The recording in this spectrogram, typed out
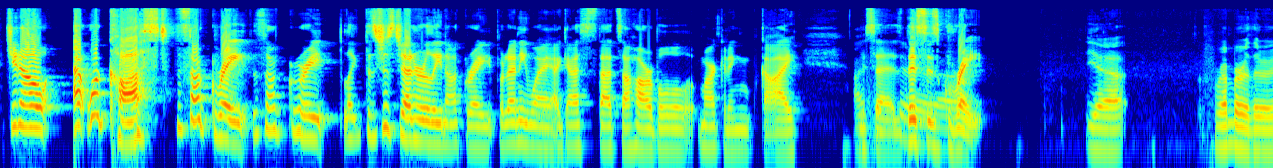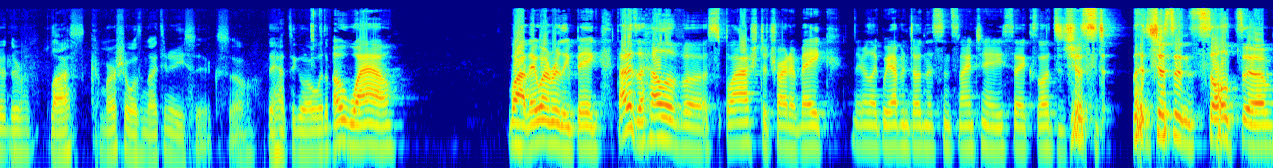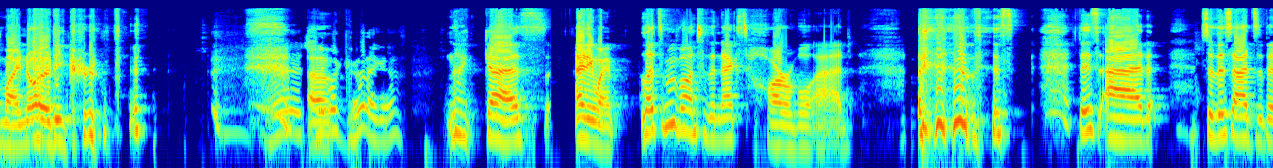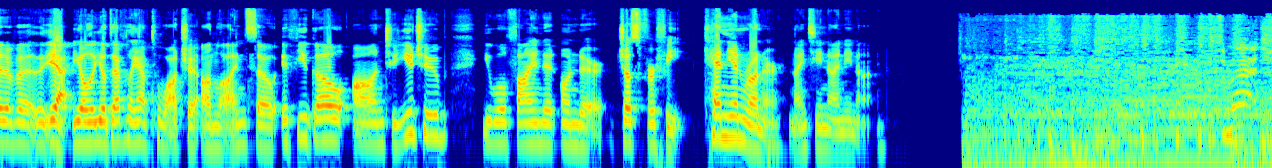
do you know at what cost? That's not great. That's not great. Like that's just generally not great. But anyway, I guess that's a horrible marketing guy I who think says this is great. Yeah. Remember, their their last commercial was in 1986, so they had to go out with a. Oh wow. Wow, they went really big. That is a hell of a splash to try to make. They're like, we haven't done this since 1986. Let's just let's just insult a minority group. Well, it Uh, looked good, I guess. I guess. Anyway, let's move on to the next horrible ad. this this ad so this adds a bit of a yeah, you'll you'll definitely have to watch it online. So if you go on to YouTube, you will find it under Just for Feet, Kenyan Runner, 1999. It's a match.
